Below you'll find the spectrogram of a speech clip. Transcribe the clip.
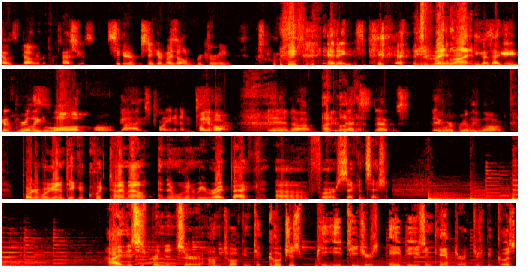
I was young in the profession. Secret secret of my zone recruiting. and he, it's a great line. He goes, I you got really long, long guys playing it and playing hard. And um, I love that. That was they were really long. Porter, we're going to take a quick time out, and then we're going to be right back uh, for our second session. Hi, this is Brendan Suhr. I'm talking to coaches, PE teachers, ADs, and camp directors because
